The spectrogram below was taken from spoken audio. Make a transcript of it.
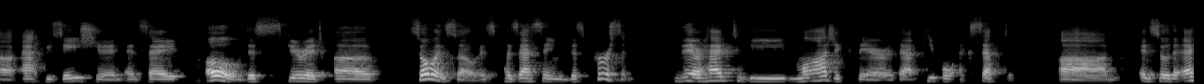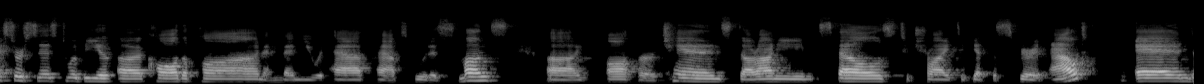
a accusation and say, "Oh, this spirit of so and so is possessing this person." There had to be logic there that people accepted. Um, and so the exorcist would be uh, called upon, and then you would have perhaps Buddhist monks uh, offer chants, dharani spells to try to get the spirit out. And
